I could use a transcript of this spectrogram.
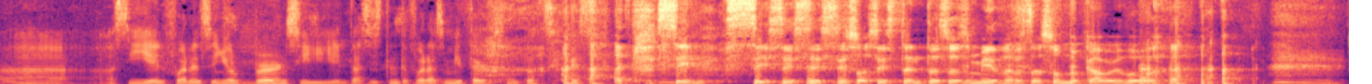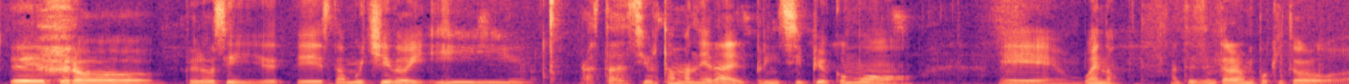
a, si él fuera el señor Burns y el asistente fuera Smithers, entonces... sí, sí, sí, sí, sí, su asistente es Smithers, eso no cabe duda. Eh, pero, pero sí, eh, está muy chido y, y, hasta de cierta manera el principio como, bueno, antes de entrar un poquito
